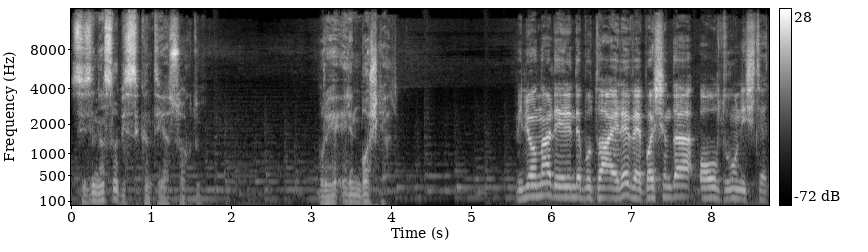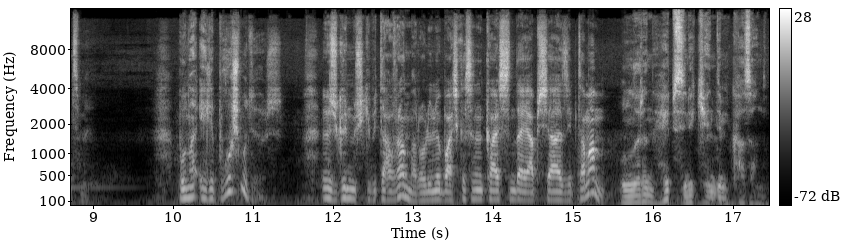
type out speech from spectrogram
Sizi nasıl bir sıkıntıya soktum? Buraya elim boş geldim. Milyonlar değerinde bu daire ve başında olduğun işletme. Buna eli boş mu diyorsun? Üzgünmüş gibi davranma. Rolünü başkasının karşısında yap Şazip tamam mı? Bunların hepsini kendim kazandım.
